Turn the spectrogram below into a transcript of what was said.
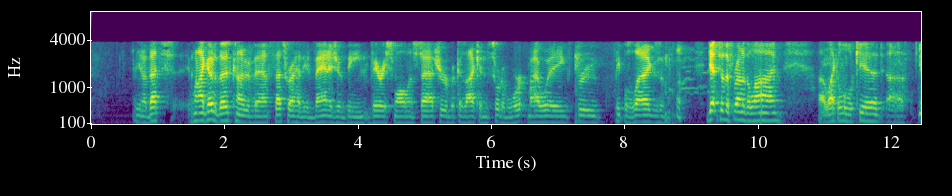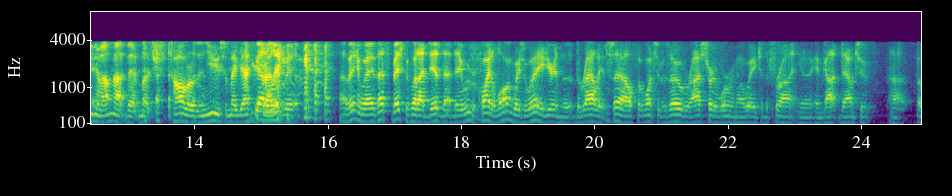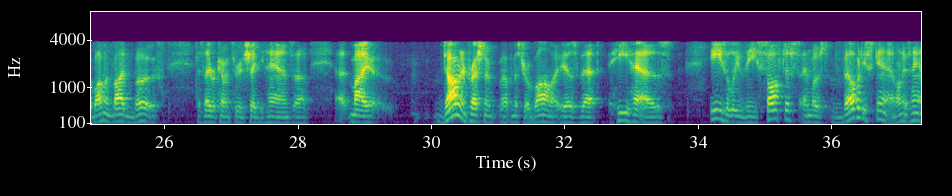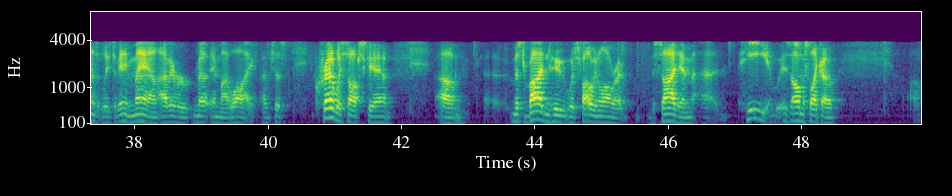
you know that's when I go to those kind of events. That's where I have the advantage of being very small in stature because I can sort of work my way through people's legs and get to the front of the line uh, like a little kid. Uh, you know, I'm not that much taller than you, so maybe I could got a little bit. Uh, anyway, that's basically what I did that day. We were quite a long ways away during the the rally itself, but once it was over, I started worming my way to the front, you know, and got down to uh, Obama and Biden both as they were coming through and shaking hands. Uh, uh, my dominant impression of, of Mr. Obama is that he has easily the softest and most velvety skin on his hands, at least, of any man I've ever met in my life. I've just incredibly soft skin. Um, Mr. Biden, who was following along right beside him, uh, he is almost like a,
